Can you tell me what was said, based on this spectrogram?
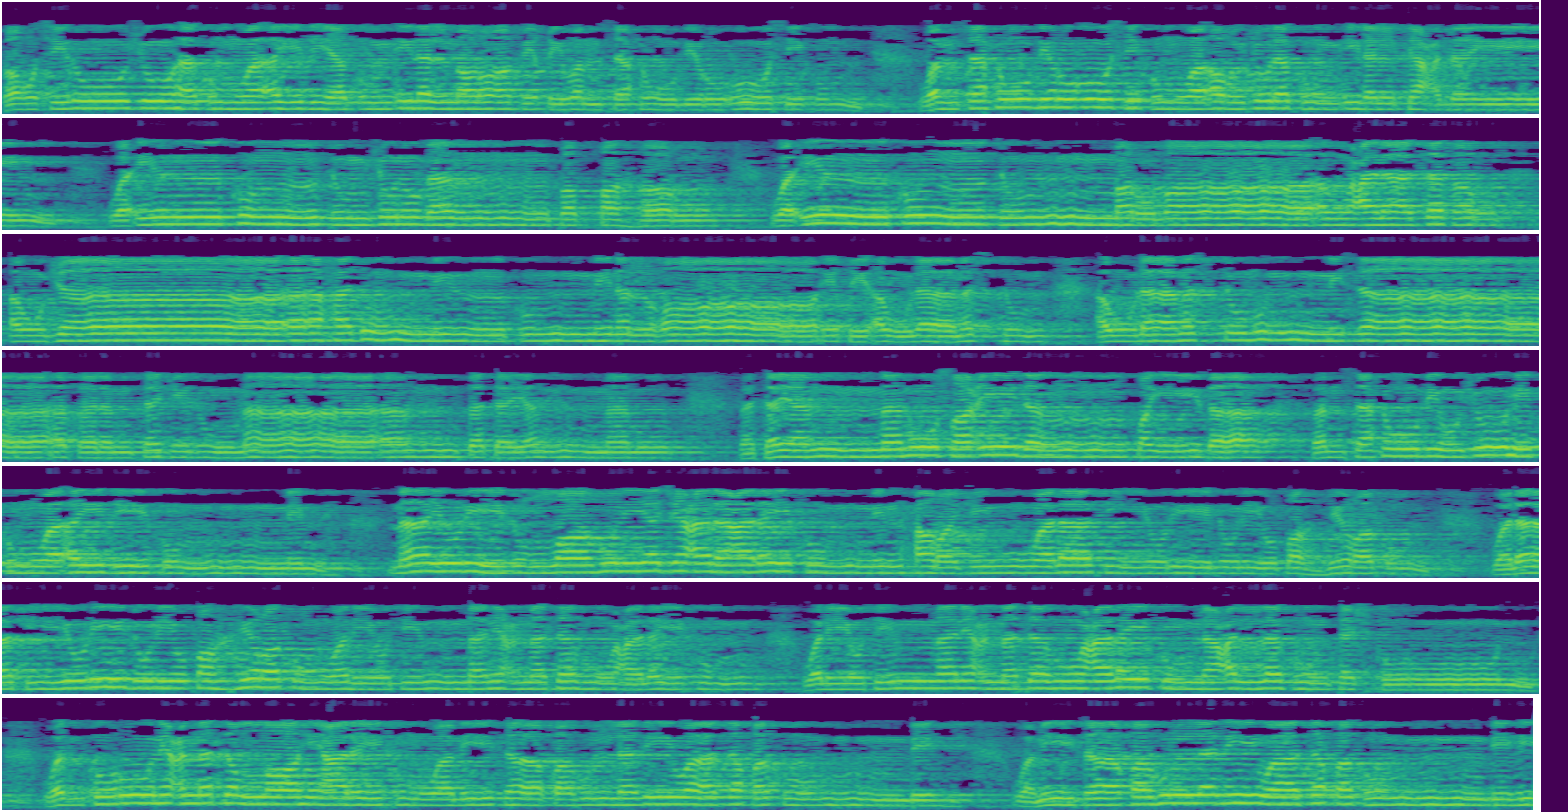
فاغسلوا وجوهكم وأيديكم إلى المرافق وامسحوا برؤوسكم وامسحوا برؤوسكم وأرجلكم إلى الكعبين. وإن كنتم جنبا فاطهروا وإن كنتم مرضى أو على سفر أو جاء أحد منكم من الغائط أو لامستم, أو لامستم النساء فلم تجدوا ماء فتيمموا, فتيمموا صعيدا طيبا. فامسحوا بوجوهكم وأيديكم منه. ما يريد الله ليجعل عليكم من حرج ولكن يريد ليطهركم ولكن يريد ليطهركم وليتم نعمته عليكم وليتم نعمته عليكم لعلكم تشكرون. واذكروا نعمة الله عليكم وميثاقه الذي واثقكم به وميثاقه الذي واثقكم به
